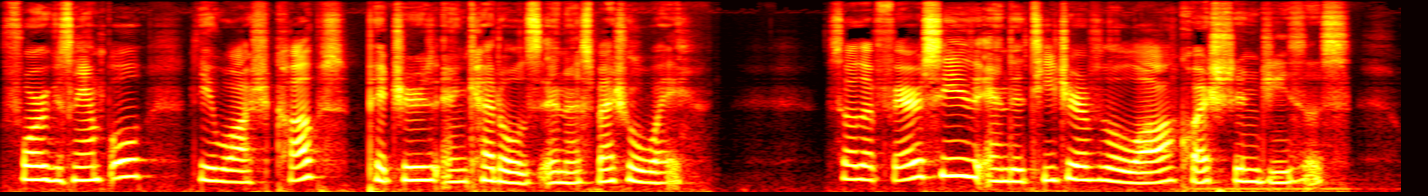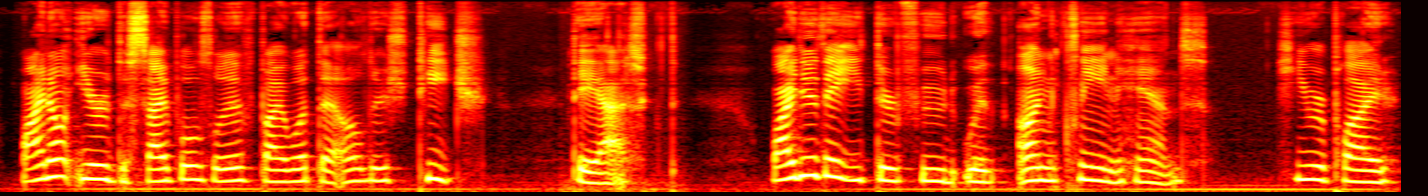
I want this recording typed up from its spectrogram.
For example, they wash cups, pitchers, and kettles in a special way. So the Pharisees and the teacher of the law questioned Jesus. Why don't your disciples live by what the elders teach? They asked. Why do they eat their food with unclean hands? He replied,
